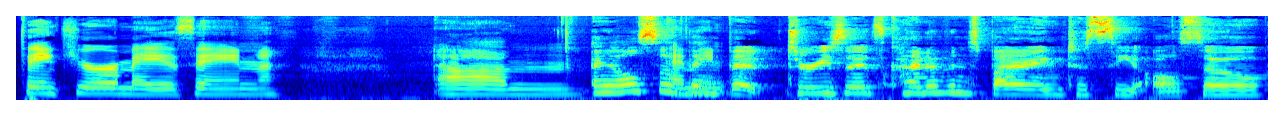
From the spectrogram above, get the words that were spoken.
think you're amazing. Um, I also I think mean- that Theresa, it's kind of inspiring to see also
